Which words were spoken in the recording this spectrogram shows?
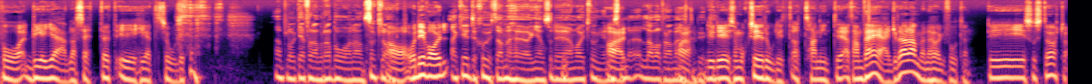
på det jävla sättet är helt otroligt. Han plockar fram Rabonan såklart. Ja, och det var ju... Han kan ju inte skjuta med högen så det, han var ju tvungen ja, att labba fram ja, Det är det som också är roligt, att han, inte, att han vägrar använda högerfoten. Det är så stört. Då.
